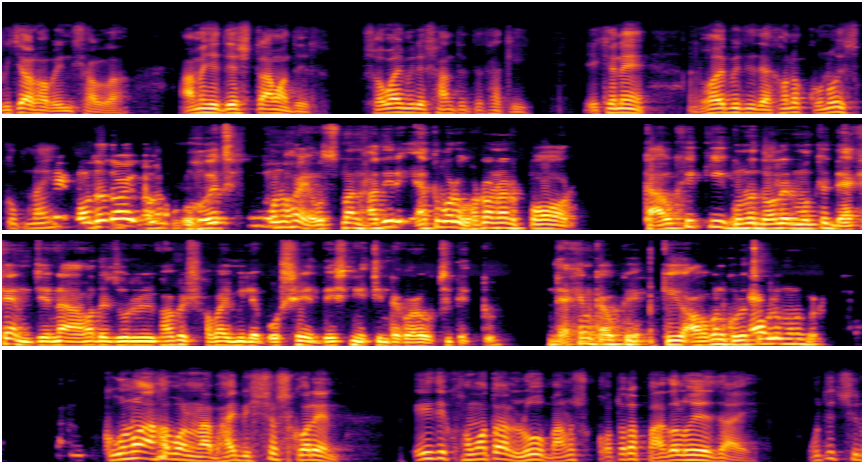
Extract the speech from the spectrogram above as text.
বিচার হবে ইনশাল্লাহ আমি যে দেশটা আমাদের, সবাই মিলে শান্তিতে থাকি। এখানে ভয়ভীতি দেখানো কোনো স্কোপ নাই। হয়েছে মনে হয় ওসমান হাদির এত বড় ঘটনার পর কাউকে কি কোনো দলের মধ্যে দেখেন যে, না, আমাদের জরুরিভাবে সবাই মিলে বসে দেশ নিয়ে চিন্তা করা উচিত একটু দেখেন কাউকে? কি আহ্বান করেছে বলে মনে করেন? কোনো আহ্বান না, ভাই, বিশ্বাস করেন। এই যে ক্ষমতার লোভ, মানুষ কতটা পাগল হয়ে যায়। উচিত ছিল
